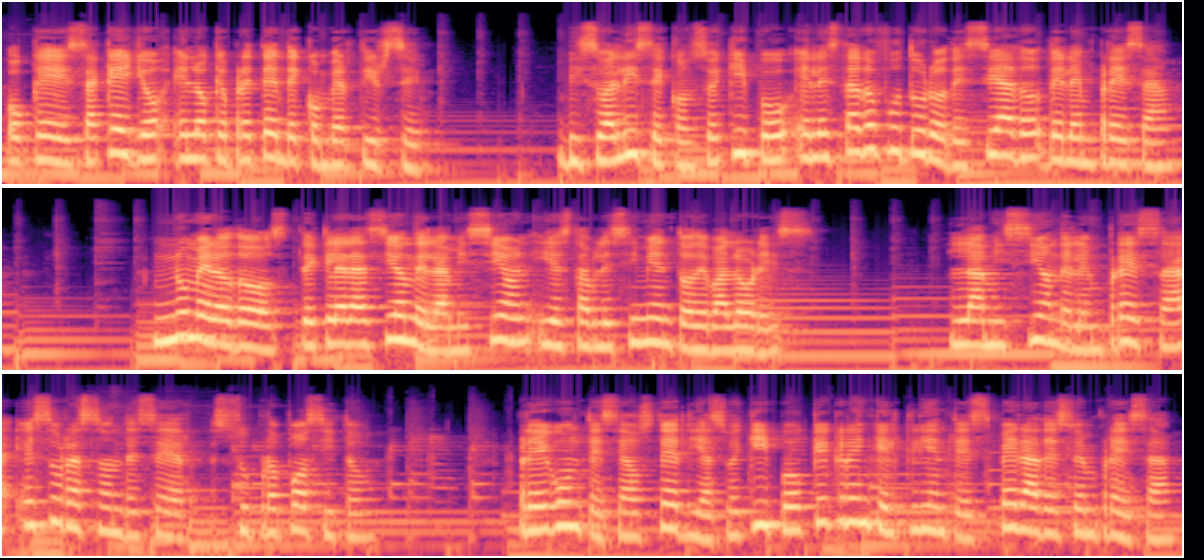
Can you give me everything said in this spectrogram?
o qué es aquello en lo que pretende convertirse. Visualice con su equipo el estado futuro deseado de la empresa. Número 2. Declaración de la misión y establecimiento de valores. La misión de la empresa es su razón de ser, su propósito. Pregúntese a usted y a su equipo qué creen que el cliente espera de su empresa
